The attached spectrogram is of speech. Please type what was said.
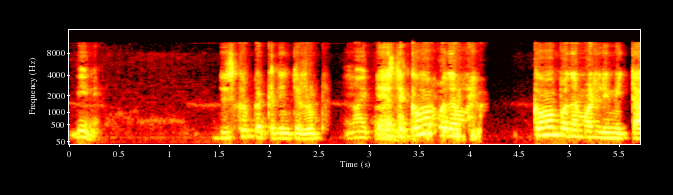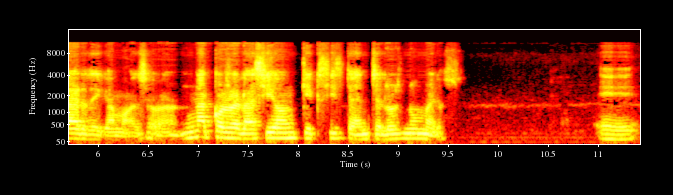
Dime. Disculpe que te interrumpa. No hay problema. Este, ¿cómo podemos ¿cómo podemos limitar, digamos, una correlación que exista entre los números? Eh,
